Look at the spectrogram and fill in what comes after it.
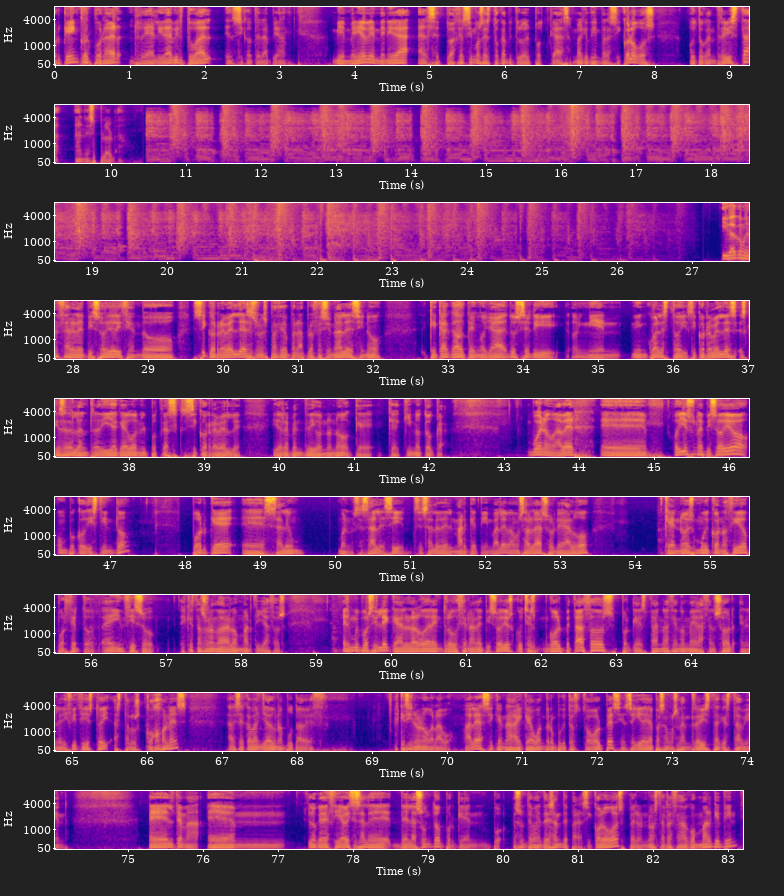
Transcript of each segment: ¿Por qué incorporar realidad virtual en psicoterapia? Bienvenido, bienvenida al 76 capítulo del podcast Marketing para Psicólogos. Hoy toca entrevista a Nesplora. Iba a comenzar el episodio diciendo Psico Rebeldes es un espacio para profesionales y no qué cacao tengo ya, no sé ni, ni, en, cuál estoy. Psico Rebeldes es que esa es la entradilla que hago en el podcast Psico Rebelde. Y de repente digo, no, no, que, aquí no toca. Bueno, a ver, eh, hoy es un episodio un poco distinto porque eh, sale un... Bueno, se sale, sí, se sale del marketing, ¿vale? Vamos a hablar sobre algo que no es muy conocido. Por cierto, eh, inciso, es que están sonando ahora los martillazos. Es muy posible que a lo largo de la introducción al episodio escuches golpetazos porque están haciéndome el ascensor en el edificio y estoy hasta los cojones a ver si acaban ya de una puta vez. Es que si no, no grabo, ¿vale? Así que nada, hay que aguantar un poquito estos golpes y enseguida ya pasamos a la entrevista que está bien. El tema, em, lo que decía hoy se sale del asunto porque es un tema interesante para psicólogos, pero no está relacionado con marketing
